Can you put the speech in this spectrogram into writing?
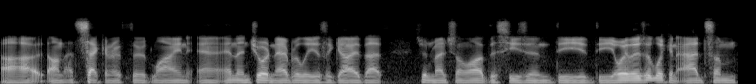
uh, on that second or third line. And, and, then Jordan Eberle is a guy that has been mentioned a lot this season. The the Oilers are looking to add some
